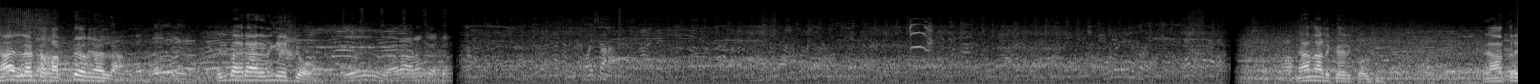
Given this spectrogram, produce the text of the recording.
ഞാൻ അല്ല കേട്ടോ സത്യം അറിയാനല്ല ഇതിന് പകരം ആരെങ്കിലും കയറ്റുമോ ഞാൻ നടക്കായിരിക്കും. രാത്രി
